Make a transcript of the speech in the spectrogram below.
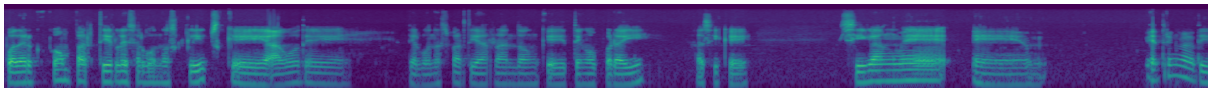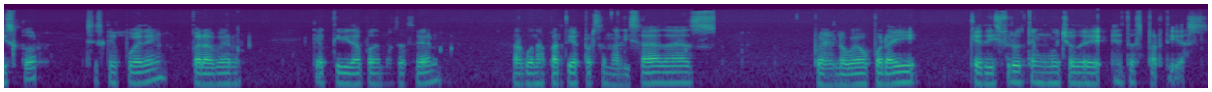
poder compartirles algunos clips que hago de, de algunas partidas random que tengo por ahí. Así que síganme, eh, entren a Discord si es que pueden para ver qué actividad podemos hacer. Algunas partidas personalizadas, pues lo veo por ahí. Que disfruten mucho de estas partidas.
